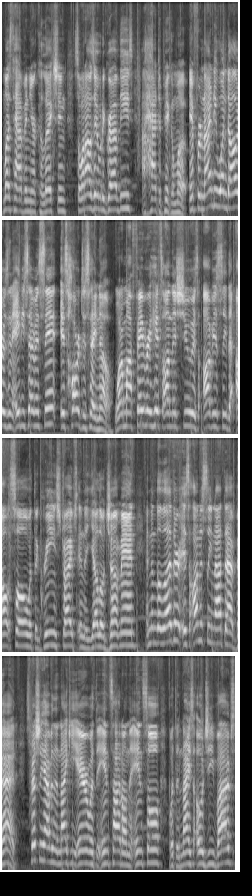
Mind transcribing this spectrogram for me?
must have in your collection. So when I was able to grab these, I had to pick them up. And for $91.87, it's hard to say no. One of my favorite hits on this shoe is obviously the outsole with the green stripes and the yellow Jumpman. And then the leather is honestly not that bad, especially having the Nike Air with the inside on the insole with the nice OG vibes.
